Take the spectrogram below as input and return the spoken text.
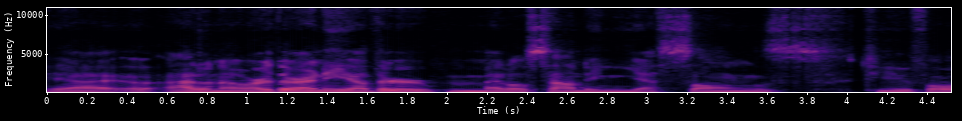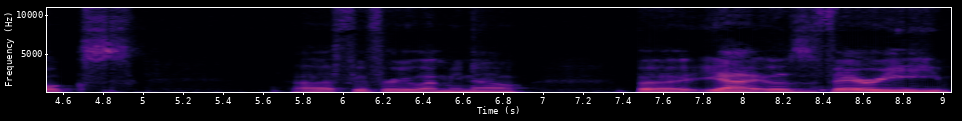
yeah, I, I don't know. Are there any other metal sounding Yes songs to you folks? Uh, feel free to let me know. But yeah, it was very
